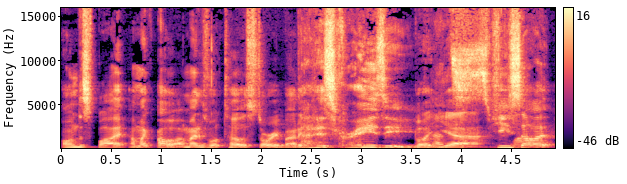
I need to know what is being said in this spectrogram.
on the spot. I'm like, oh, I might as well tell a story about it. that is crazy. But That's- yeah, he saw it.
